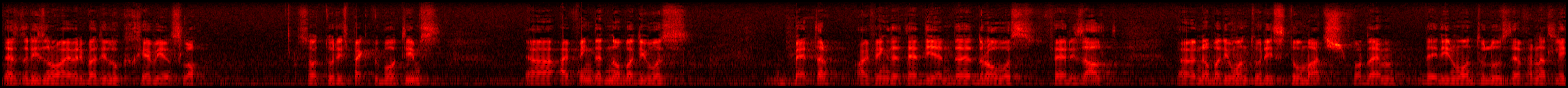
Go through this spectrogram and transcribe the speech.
That's the reason why everybody looked heavy and slow. So to respect to both teams, uh, I think that nobody was better. I think that at the end the draw was fair result. Uh, nobody want to risk too much. For them, they didn't want to lose definitely,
